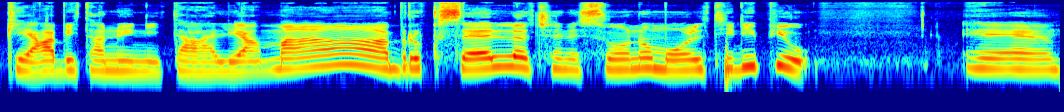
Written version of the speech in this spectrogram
che abitano in Italia, ma a Bruxelles ce ne sono molti di più. E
